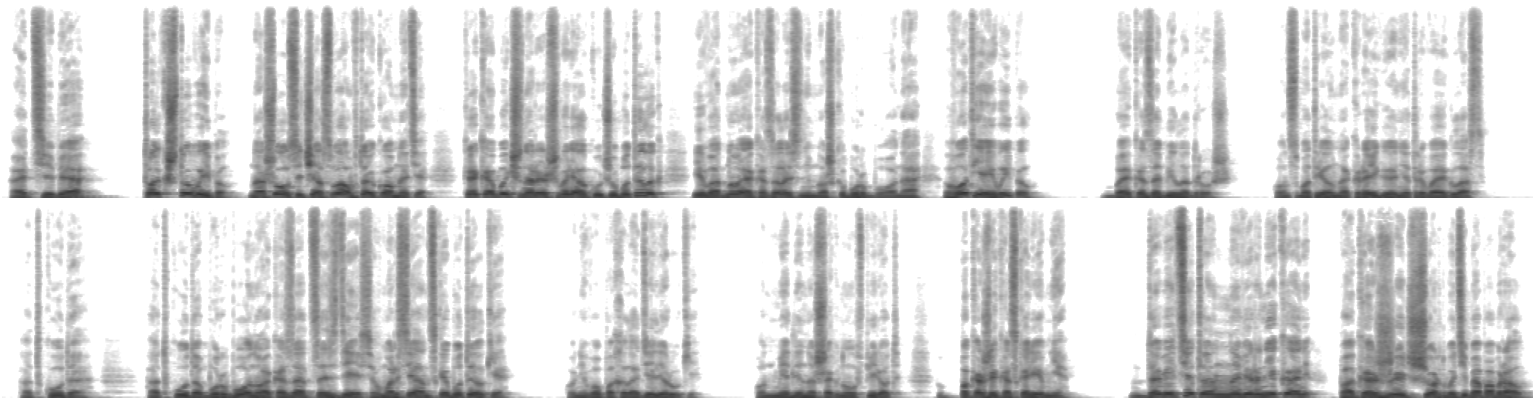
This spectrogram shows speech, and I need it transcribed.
«От тебя?» Только что выпил. Нашел сейчас вам в той комнате. Как обычно, расшвырял кучу бутылок, и в одной оказалось немножко бурбона. Вот я и выпил». Бека забила дрожь. Он смотрел на Крейга, не отрывая глаз. «Откуда? Откуда бурбону оказаться здесь, в марсианской бутылке?» У него похолодели руки. Он медленно шагнул вперед. «Покажи-ка скорее мне». «Да ведь это наверняка не...» «Покажи, черт бы тебя побрал!»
